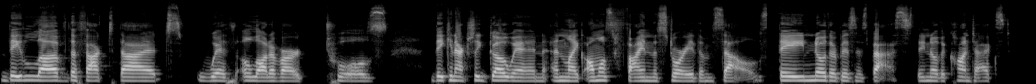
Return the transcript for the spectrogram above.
they love the fact that with a lot of our tools they can actually go in and like almost find the story themselves. They know their business best. They know the context.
